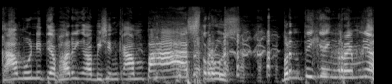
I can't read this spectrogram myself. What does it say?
kamu ini tiap hari ngabisin kampas terus. Berhenti kayak ngeremnya.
